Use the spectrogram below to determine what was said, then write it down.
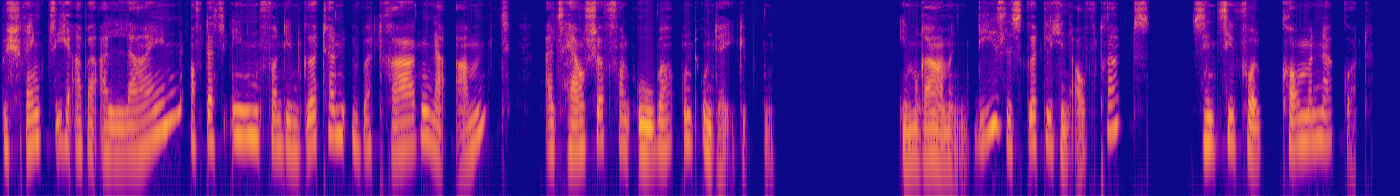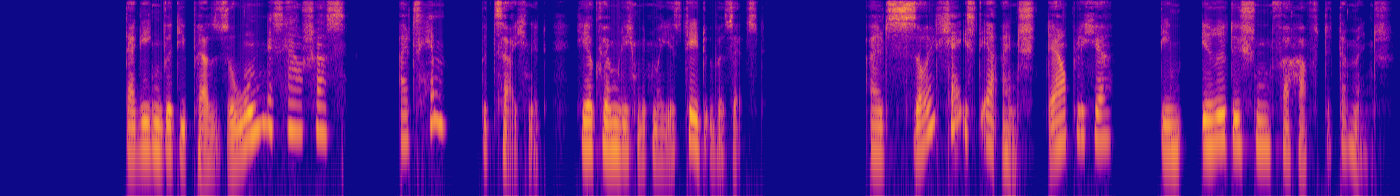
beschränkt sich aber allein auf das ihnen von den Göttern übertragene Amt als Herrscher von Ober- und Unterägypten. Im Rahmen dieses göttlichen Auftrags sind sie vollkommener Gott. Dagegen wird die Person des Herrschers als Hem bezeichnet, herkömmlich mit Majestät übersetzt. Als solcher ist er ein sterblicher, dem irdischen verhafteter Mensch.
